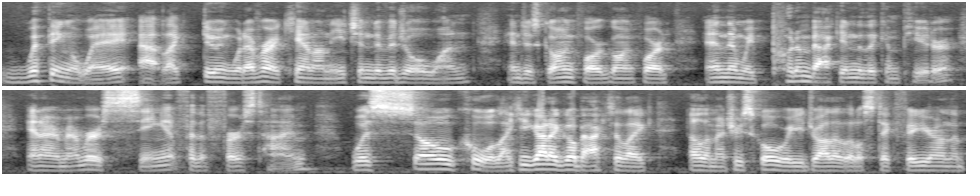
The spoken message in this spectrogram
whipping away at like doing whatever i can on each individual one and just going forward going forward. And then we put them back into the computer. And i remember seeing it for the first time was so cool. Like you got to go back to like elementary school where you draw that little stick figure on the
